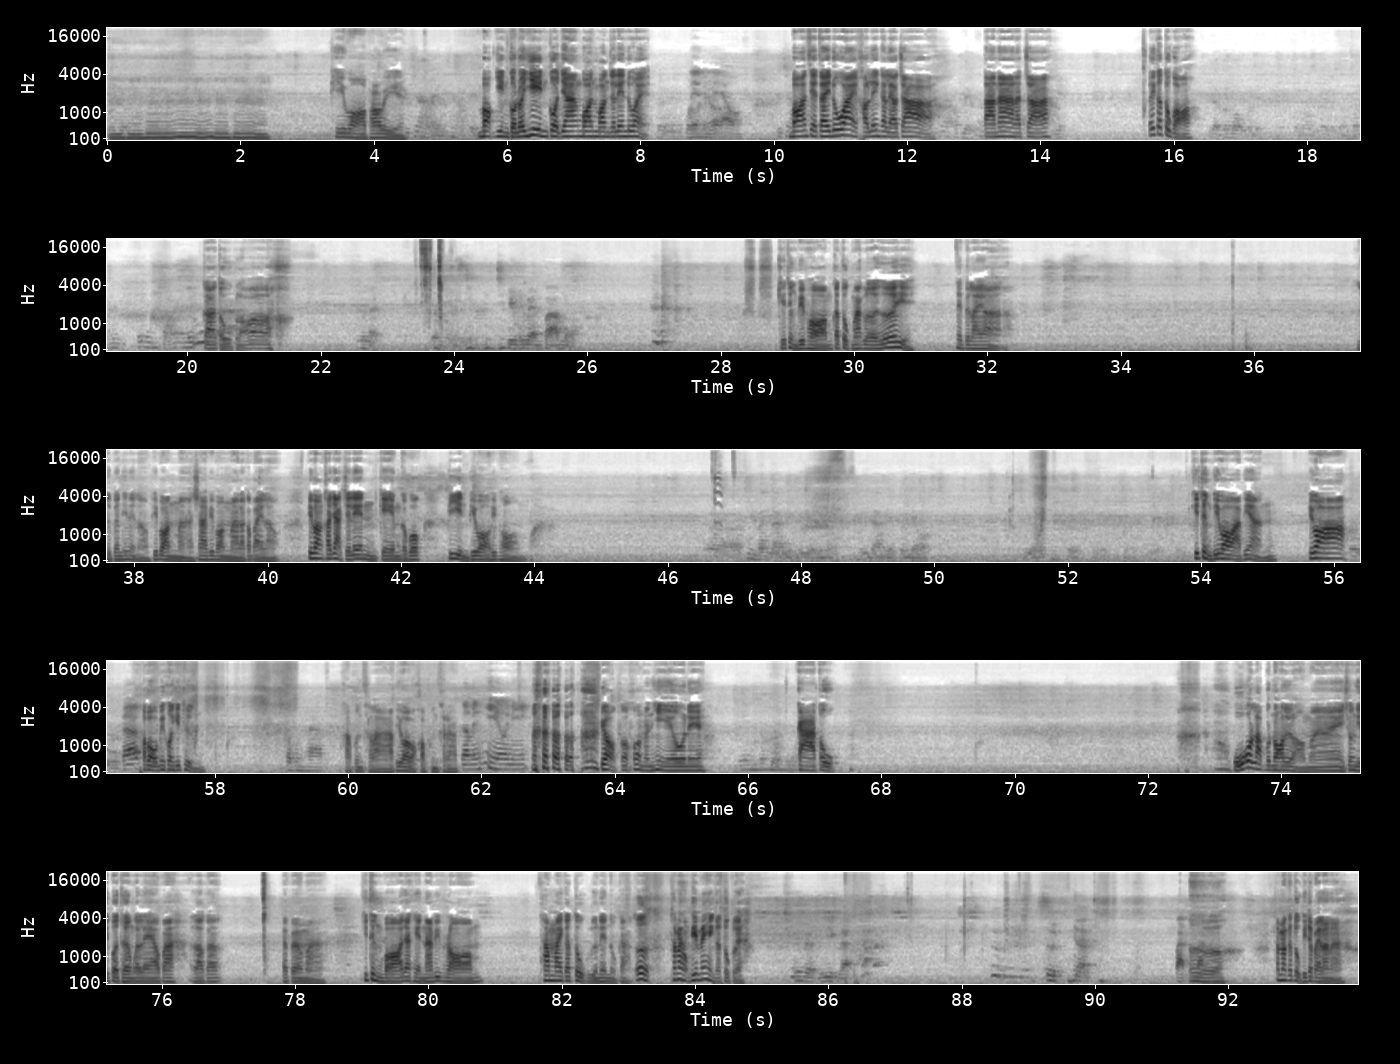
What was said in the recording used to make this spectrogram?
อื้อหือพี่วอพ่อรีอีชาอะไรอีชาอะไรบอกยินกดว่ายินกดยางบอลบอลจะเล่นด้วย เออกดเล่นมาไปแล้ว บอลเสียใจด้วยเขาเล่นกันแล้วจ้า ตาหน้านะจ๊ะเฮ้ยกระตุกเหรอกระตุกเหรอเป็นไรกินในแวนฟาร์มเหรอ คิดถึงพี่พร้อมกระตุกมากเลย เฮ้ย เน็ตเป็นไรอะ หรือเป็นที่ไหนเราพี่บอลมาใช่พี่บอลมาแล้วก็ไปแล้ว พี่บอลเขาอยากจะเล่นเกมกับพวกพี่หยินพี่วอพี่พร้อมที่มันดาเมจไม่เยอะเลยมีดาเมจคนเดียวเดียวคิดถึงพี่วออะพี่อันพี่วอครับเขาบอกว่ามีคนคิดถึง ขอบคุณครับ ขอบคุณครับพี่วอบอกขอบคุณครับจะไม่หิวนี่ พี่บอกก็คนมันเหี่ยวเนี่ยกาตุก โอ้หลับบนนอนเลยเหรอไม่ ช่วงนี้เปิดเทอมกันแล้วปะเราก็ไปไปมามาคิดถึงบอสอยากเห็นหน้าพี่พร้อมทำไมกระตุกหรือเน็ตหนูกากเออทำไมของพี่ไม่เห็นกระตุกเลยเป็นแบบนี้อีกแล้วสุดจัดปั่นเอปั่นอถ้ามันกระตุกพี่จะไปแล้วนะเ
